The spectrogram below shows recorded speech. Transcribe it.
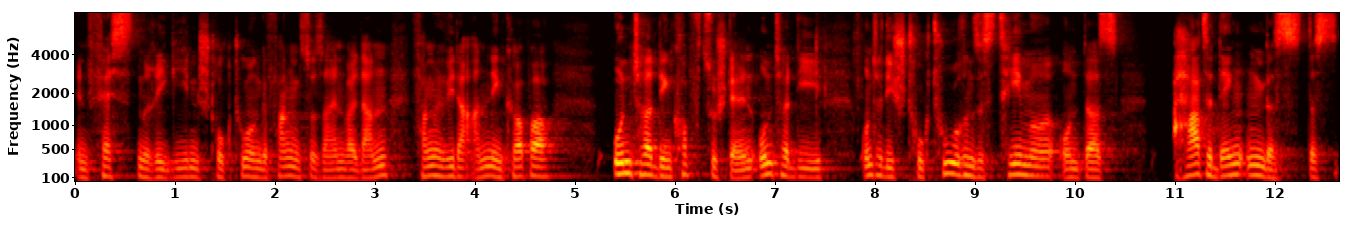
in festen, rigiden Strukturen gefangen zu sein, weil dann fangen wir wieder an, den Körper unter den Kopf zu stellen, unter die, unter die Strukturen, Systeme und das harte Denken, das, das,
